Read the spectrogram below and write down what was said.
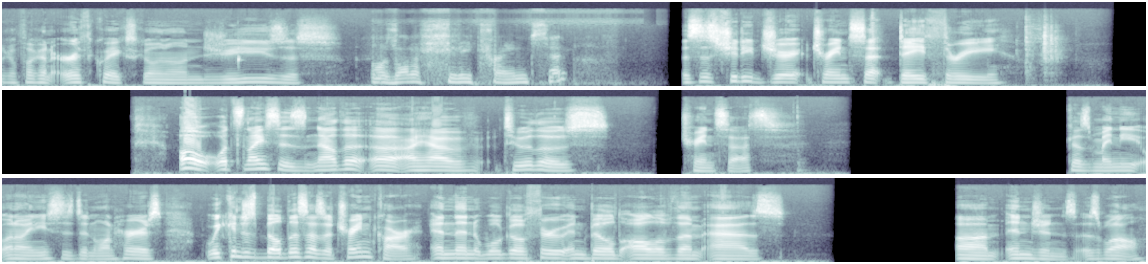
Like a fucking earthquake's going on. Jesus. Was that a shitty train set? This is shitty j- train set day three. Oh, what's nice is now that uh, I have two of those train sets, because my nie- one of my nieces didn't want hers, we can just build this as a train car, and then we'll go through and build all of them as um, engines as well.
